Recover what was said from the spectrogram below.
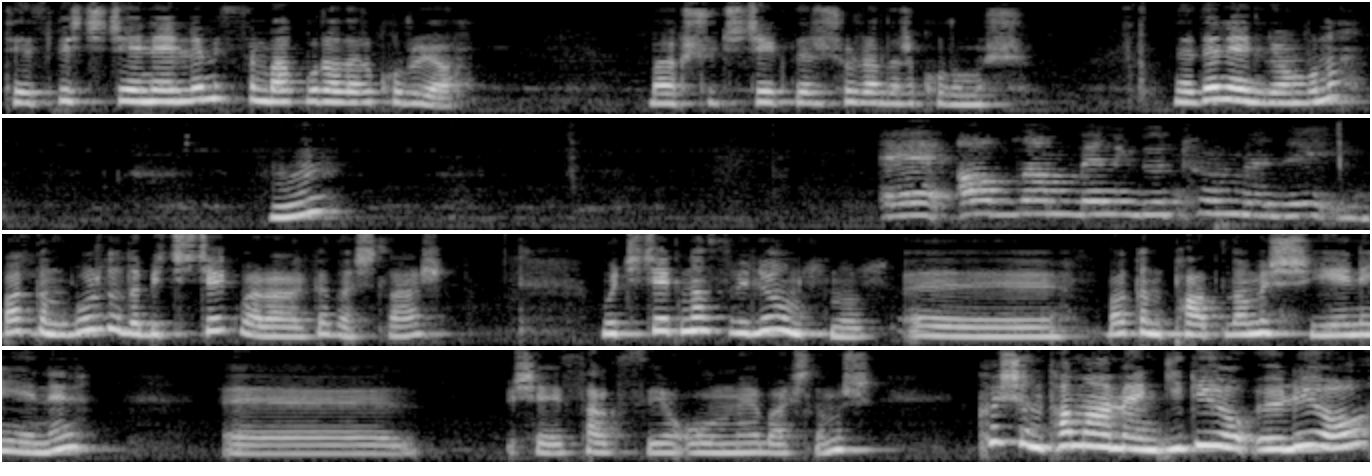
Tesbih çiçeğini ellemişsin bak buraları kuruyor. Bak şu çiçekleri şuraları kurumuş. Neden elliyorsun bunu? Hı? E, ablam beni götürmedi. Bakın burada da bir çiçek var arkadaşlar. Bu çiçek nasıl biliyor musunuz? Ee, bakın patlamış yeni yeni ee, şey saksıya olmaya başlamış. Kışın tamamen gidiyor ölüyor.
